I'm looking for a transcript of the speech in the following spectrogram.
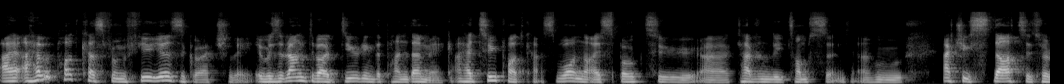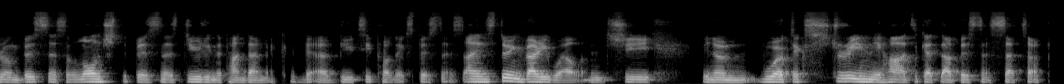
I, I have a podcast from a few years ago, actually. It was around about during the pandemic. I had two podcasts. One, I spoke to uh, Karen Lee Thompson, uh, who actually started her own business and launched the business during the pandemic, a beauty products business. And it's doing very well. And she, you know, worked extremely hard to get that business set up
